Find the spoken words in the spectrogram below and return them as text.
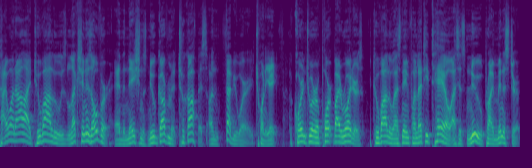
Taiwan ally Tuvalu's election is over, and the nation's new government took office on February 28th. According to a report by Reuters, Tuvalu has named Feleti Teo as its new prime minister,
